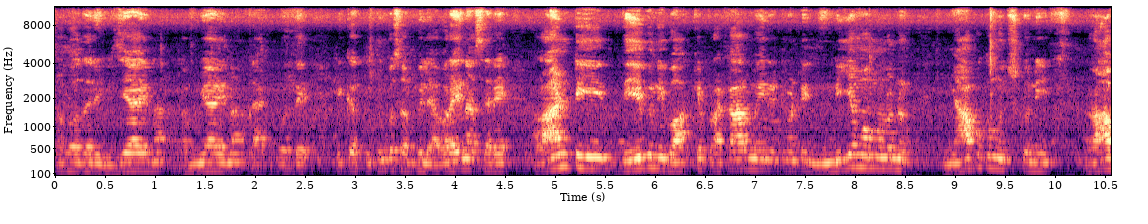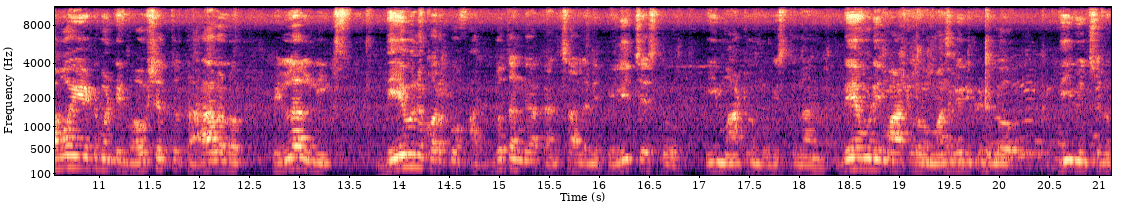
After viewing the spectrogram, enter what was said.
సహోదరి విజయ అయినా రమ్య అయినా లేకపోతే ఇక కుటుంబ సభ్యులు ఎవరైనా సరే అలాంటి దేవుని వాక్య ప్రకారమైనటువంటి నియమములను జ్ఞాపకం ఉంచుకొని రాబోయేటువంటి భవిష్యత్తు తరాలలో పిల్లల్ని దేవుని కొరకు అద్భుతంగా పెంచాలని తెలియచేస్తూ ఈ మాటలు ముగిస్తున్నాను. దేవుడి మాటలు మన వినికిడిలో దీవించును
